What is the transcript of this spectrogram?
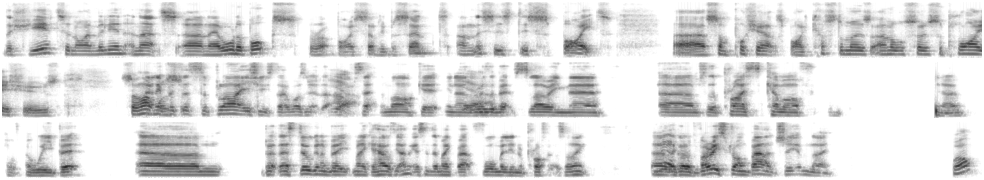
this year to 9 million, and that's uh, their order books are up by 70%. And this is despite uh, some pushouts by customers and also supply issues. So that and was, it was the supply issues, though, wasn't it, that yeah. upset the market? You know, yeah. there was a bit of slowing there. Um, so the prices come off, you know, a wee bit. Um, but they're still going to be make a healthy. I think I said they make about four million of profit or something. Uh, yeah. They've got a very strong balance sheet, haven't they? Well,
